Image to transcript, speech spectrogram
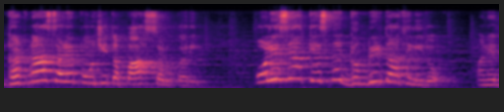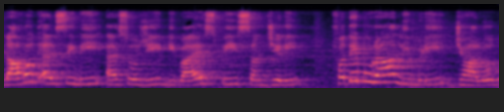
ઘટના સ્થળે પહોંચી તપાસ શરૂ કરી. પોલીસે આ કેસને ગંભીરતાથી લીધો અને Dahod LCB, SOG, DYSP, Sanjeli, Fatepura, Limbdi Jhalod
